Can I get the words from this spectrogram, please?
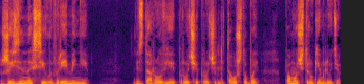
жизненных сил и времени – и здоровья и прочее, прочее, для того, чтобы помочь другим людям.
